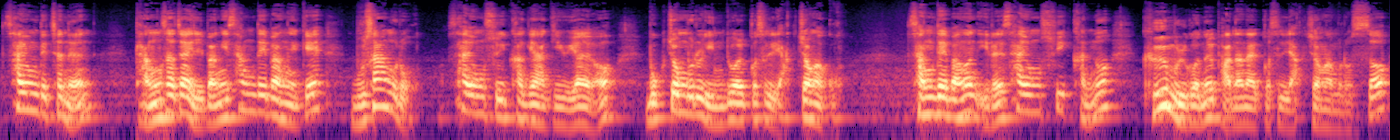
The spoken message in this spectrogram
사용대차는 당사자 일방이 상대방에게 무상으로 사용 수익하게 하기 위하여 목적물을 인도할 것을 약정하고 상대방은 이를 사용 수익한 후 그 물건을 반환할 것을 약정함으로써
